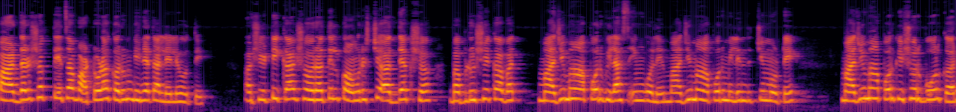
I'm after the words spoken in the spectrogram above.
पारदर्शकतेचा वाटोळा करून घेण्यात आलेले होते. अशी टीका शहरातील काँग्रेसचे अध्यक्ष बबलू शेखावत माजी महापौर विलास इंगोले माजी महापौर मिलिंद चिमोटे माजी महापौर किशोर बोरकर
